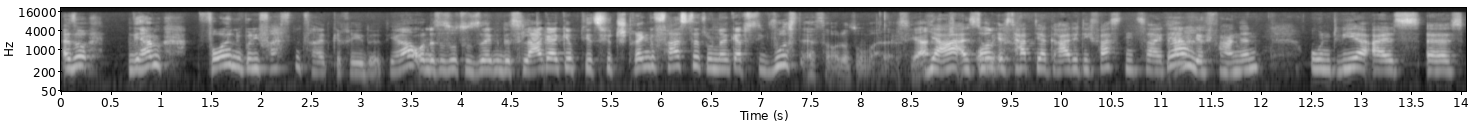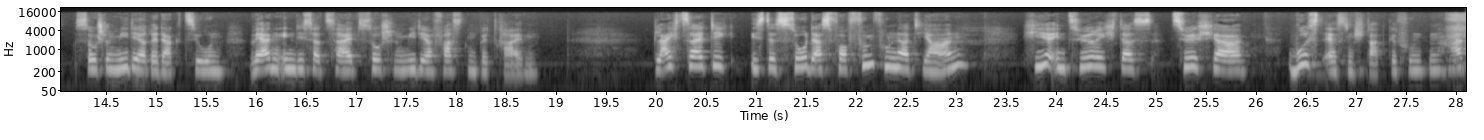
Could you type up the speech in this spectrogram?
Also wir haben vorhin über die Fastenzeit geredet, ja, und dass es sozusagen das Lager gibt, jetzt wird streng gefastet und dann gab es die Wurstesser oder so war das, ja. Ja, also und es hat ja gerade die Fastenzeit ja. angefangen und wir als äh, Social Media Redaktion werden in dieser Zeit Social Media Fasten betreiben. Gleichzeitig ist es so, dass vor 500 Jahren hier in Zürich das Zürcher Wurstessen stattgefunden hat,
